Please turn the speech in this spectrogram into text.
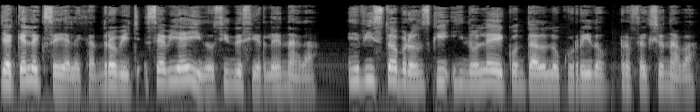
ya que Alexei Alejandrovich se había ido sin decirle nada. He visto a Bronsky y no le he contado lo ocurrido, reflexionaba.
